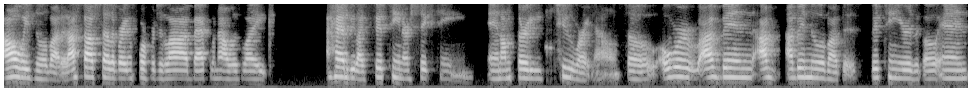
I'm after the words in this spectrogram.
I always knew about it. I stopped celebrating Fourth of July back when I was like, I had to be like 15 or 16 and I'm 32 right now. So over I've been I've I've been new about this 15 years ago and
